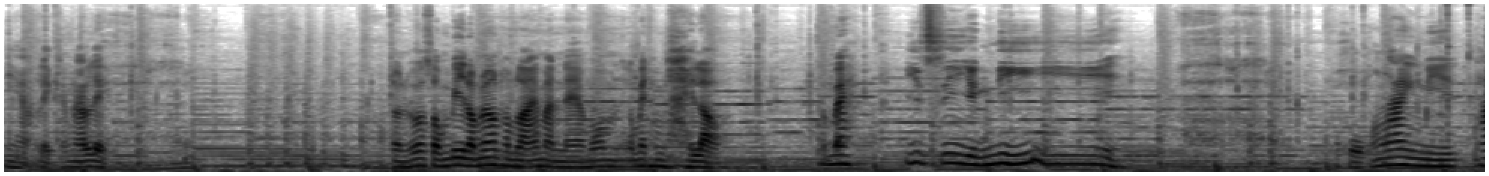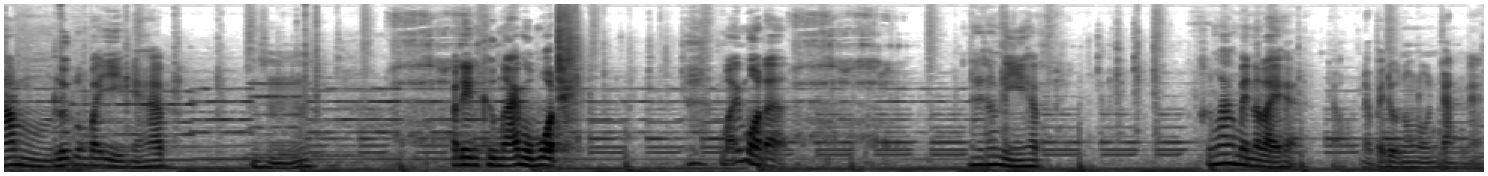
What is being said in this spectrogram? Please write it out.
นี่ฮะเหล็กทั้งนั้นเลยส่วนพวกซอมบี้เราไม่ต้องทำร้ายมันนะเพราะมันก็ไม่ทำร้ายเราทำไม อีซี่อย่างนี้ โอ้โห ข้างล่างยังมีถ้ำลึกลงไปอีกนะครับประเด็นคือไม้ผมหมด ไม้หมดอะได้เท่านี้ครับ ข้างล่างเป็นอะไรฮะ เดี๋ยวเดี๋ยวไปดูตรงโน้นกันนะ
